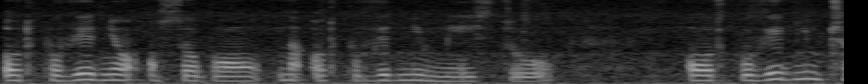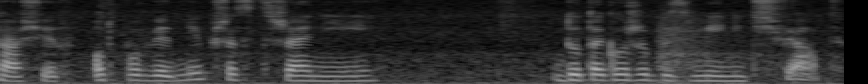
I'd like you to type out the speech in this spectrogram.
odpowiednią osobą na odpowiednim miejscu, o odpowiednim czasie, w odpowiedniej przestrzeni do tego, żeby zmienić świat.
